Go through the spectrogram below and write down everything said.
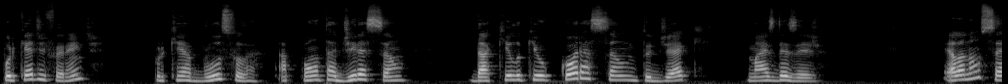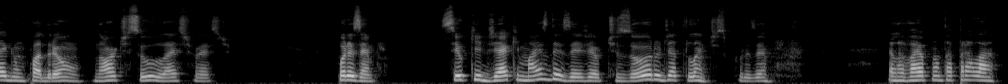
Por que diferente? Porque a bússola aponta a direção daquilo que o coração do Jack mais deseja. Ela não segue um padrão norte-sul, leste-oeste. Por exemplo, se o que Jack mais deseja é o tesouro de Atlantis, por exemplo, ela vai apontar para lá.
